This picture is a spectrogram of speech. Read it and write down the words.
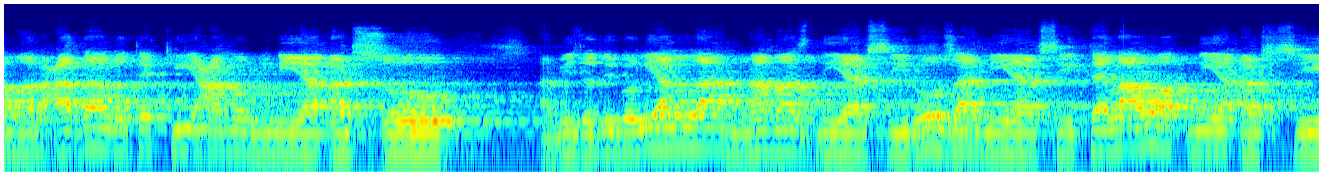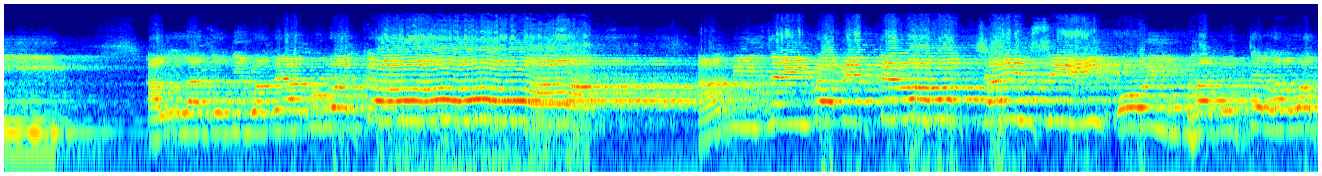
আমার আদালতে কি আমল নিয়ে আসছো? আমি যদি বলি, আল্লাহ, নামাজ নিয়ে আসছি, রোজা নিয়ে আসছি, তেলাওয়াত নিয়ে আসছি। আল্লাহ যদি বলে, আবু বকর আমি যেইভাবে তেলাওয়াত চাইছি ওইভাবে তেলাওয়াত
